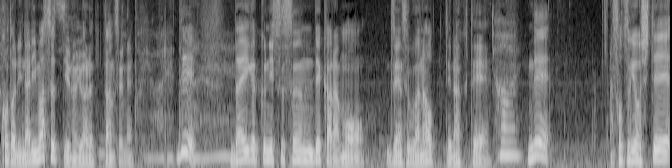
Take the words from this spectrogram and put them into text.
ことになりますっていうのを言われてたんですよね。で大学に進んでからも喘息が治ってなくて、で卒業して、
